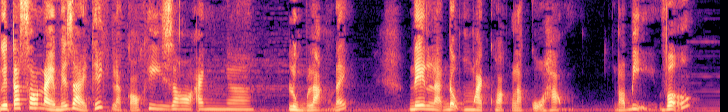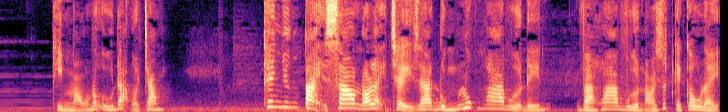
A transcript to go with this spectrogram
người ta sau này mới giải thích là có khi do anh ờ, lủng lẳng đấy. Nên là động mạch hoặc là cổ họng nó bị vỡ thì máu nó ứ đọng ở trong. Thế nhưng tại sao nó lại chảy ra đúng lúc hoa vừa đến? Và hoa vừa nói dứt cái câu đấy.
